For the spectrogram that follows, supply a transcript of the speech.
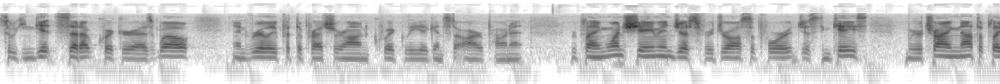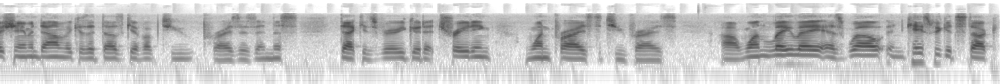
so we can get set up quicker as well and really put the pressure on quickly against our opponent. We're playing one Shaymin just for draw support, just in case. We are trying not to play Shaymin down because it does give up two prizes, and this deck is very good at trading one prize to two prize. Uh, one Lele as well, in case we get stuck.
